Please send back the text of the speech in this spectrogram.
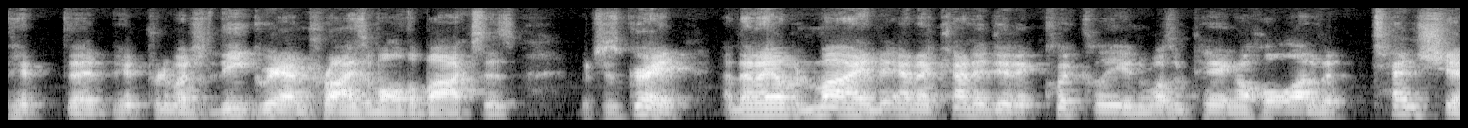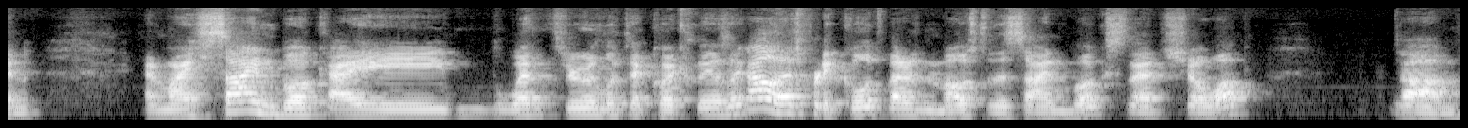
hit the hit pretty much the grand prize of all the boxes, which is great. And then I opened mine and I kind of did it quickly and wasn't paying a whole lot of attention. And my sign book, I went through and looked at quickly. I was like, oh, that's pretty cool. It's better than most of the sign books that show up. Um,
